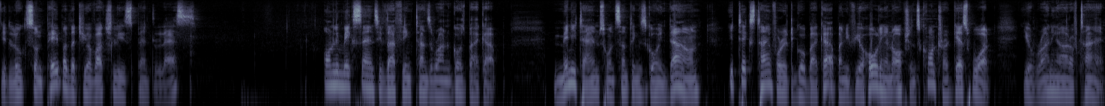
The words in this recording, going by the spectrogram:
it looks on paper that you have actually spent less. Only makes sense if that thing turns around and goes back up. Many times when something is going down, it takes time for it to go back up. And if you're holding an options contract, guess what? You're running out of time.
